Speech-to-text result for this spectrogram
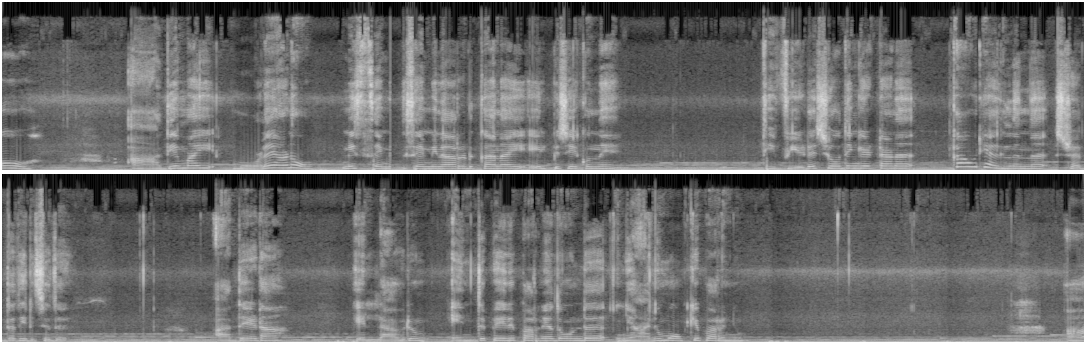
ഓ ആദ്യമായി മോളെയാണോ മിസ് സെമിനാർ എടുക്കാനായി ഏൽപ്പിച്ചേക്കുന്നേ? ദിവ്യയുടെ ചോദ്യം കേട്ടാണ് ഗൗരി അതിൽ നിന്ന് ശ്രദ്ധ തിരിച്ചത്. അതേടാ എല്ലാവരും എന്റെ പേര് പറഞ്ഞതുകൊണ്ട് ഞാനും ഓക്കെ പറഞ്ഞു. ആ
